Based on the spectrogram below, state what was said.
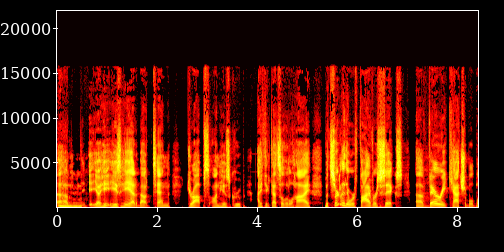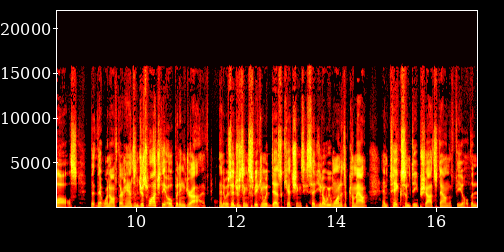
um, mm-hmm. Yeah, he he's he had about ten drops on his group. I think that's a little high, but certainly there were five or six uh, very catchable balls that, that went off their hands. And just watch the opening drive. And it was interesting speaking with Des Kitchings. He said, you know, we wanted to come out and take some deep shots down the field and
